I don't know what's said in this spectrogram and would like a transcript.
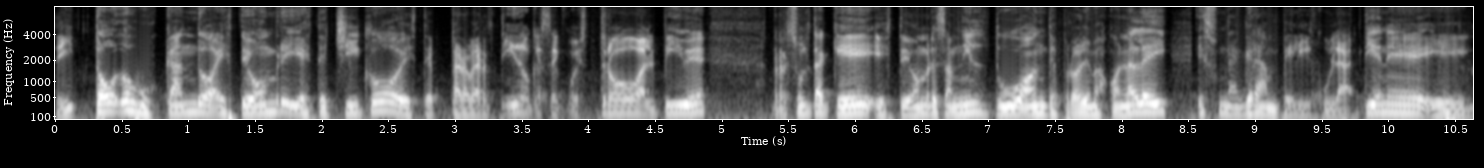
¿sí? Todos buscando a este hombre y a este chico, este pervertido que secuestró al pibe. Resulta que este hombre Sam Neill tuvo antes problemas con la ley. Es una gran película. Tiene eh,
